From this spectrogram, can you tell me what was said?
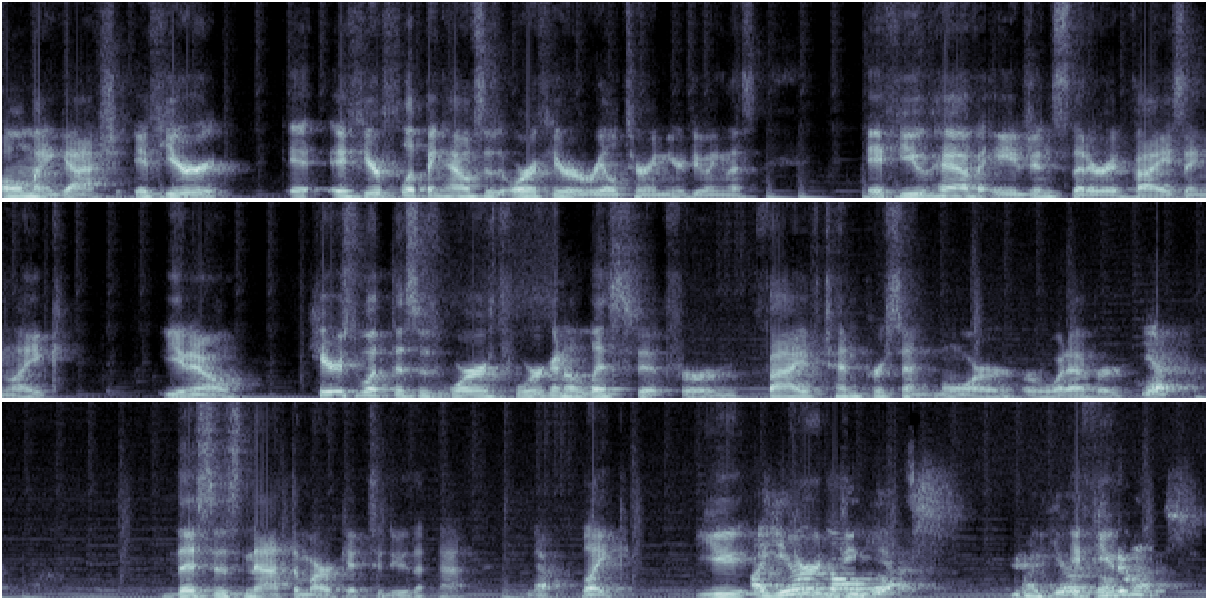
oh my gosh, if you're if you're flipping houses or if you're a realtor and you're doing this, if you have agents that are advising like, you know, here's what this is worth, we're gonna list it for five, ten percent more or whatever. Yeah this is not the market to do that. No. Like you a year ago, yes. A year if ago, you don't yes.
